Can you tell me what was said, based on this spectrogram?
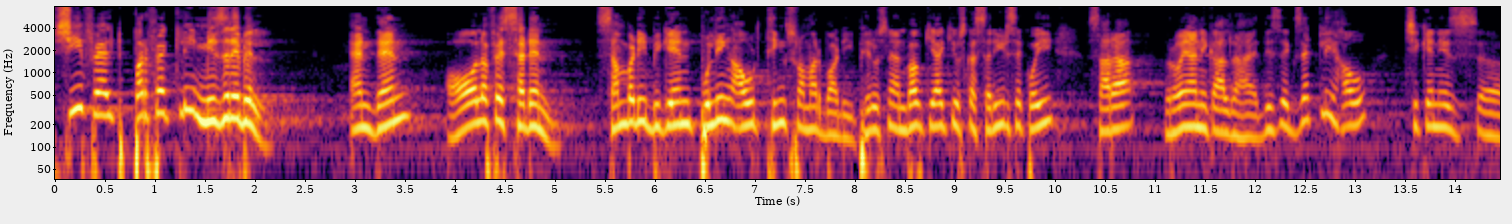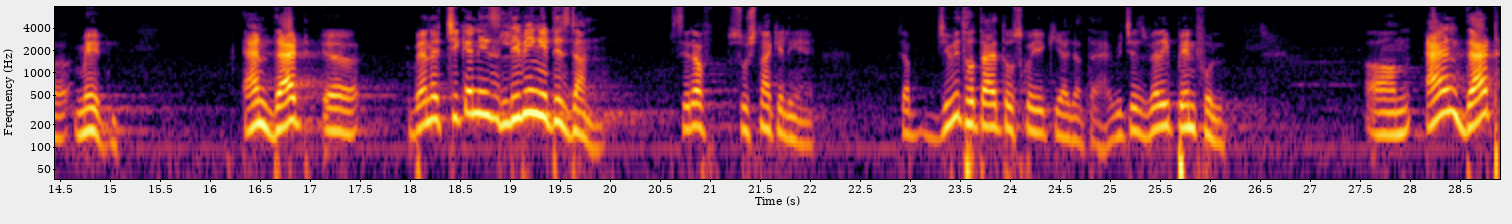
She felt perfectly miserable and then all of a sudden somebody began pulling out things from her body फिर उसने अनुभव किया कि उसका शरीर से कोई सारा रोया निकाल रहा है। This exactly how chicken is made and that when a chicken is living it is done सिर्फ़ सूचना के लिए। जब जीवित होता है तो उसको ये किया जाता है which is very painful and that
